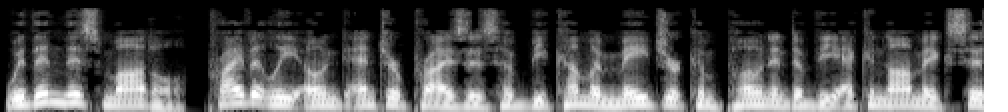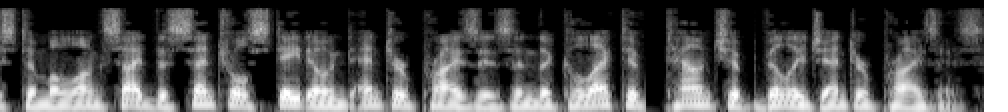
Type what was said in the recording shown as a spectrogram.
Within this model, privately owned enterprises have become a major component of the economic system alongside the central state-owned enterprises and the collective, township-village enterprises.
